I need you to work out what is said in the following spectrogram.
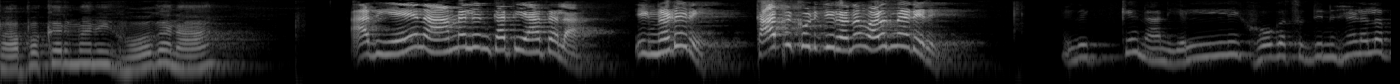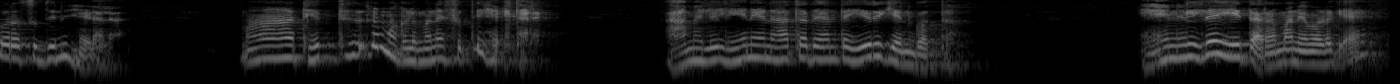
ಪಾಪಕ್ಕರ ಮನೆಗೆ ಹೋಗೋಣ. ಅದು ಏನು ಆಮೇಲಿನ ಕತೆ ಆತಲ್ಲ? ಈಗ ನಡೀರಿ ಕಾಫಿ ಕುಡಿತೀರನ ಒಳಗೆ ನಡೀರಿ. ಇದಕ್ಕೆ ನಾನು ಎಲ್ಲಿಗೆ ಹೋಗೋ ಸುದ್ದಿನೂ ಹೇಳಲ್ಲ ಬರೋ ಸುದ್ದಿನೂ ಹೇಳಲ್ಲ. ಮಾತು ಮಗಳ ಮನೆ ಸುದ್ದಿ ಹೇಳ್ತಾರೆ. ಆಮೇಲೆ ಏನೇನು ಆಗ್ತದೆ ಅಂತ ಏನು ಗೊತ್ತಾ? ಏನಿಲ್ಲದೆ ಈ ಥರ ಮನೆ ಒಳಗೆ.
